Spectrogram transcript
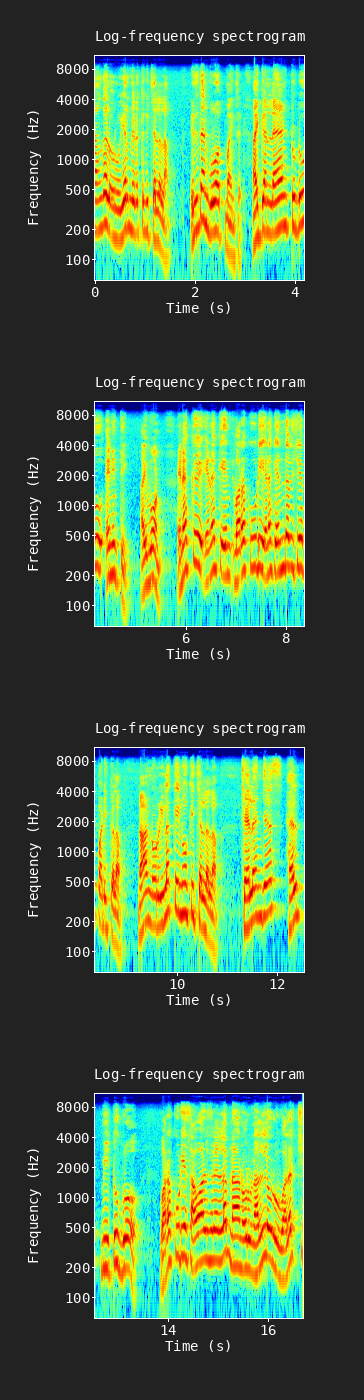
நாங்கள் ஒரு உயர்ந்த இடத்துக்கு செல்லலாம். இதுதான் growth mindset I can learn to do anything I want எனக்கு எனக்கு எந் வரக்கூடிய எனக்கு எந்த விஷயம் படிக்கலாம். நான் ஒரு இலக்கை நோக்கி செல்லலாம். Challenges help me to grow வரக்கூடிய சவால்கள் எல்லாம் நான் ஒரு நல்ல ஒரு வளர்ச்சி.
